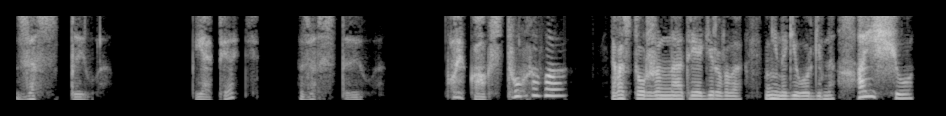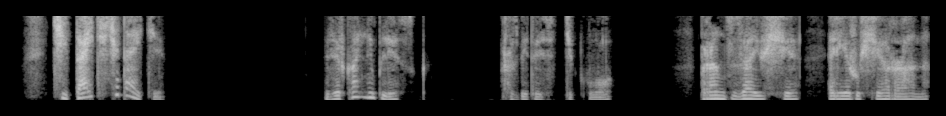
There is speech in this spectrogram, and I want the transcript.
застыла. И опять застыла. — Ой, как здорово! — восторженно отреагировала Нина Георгиевна. — А еще? Читайте, читайте! Зеркальный блеск, разбитое стекло, пронзающая, режущая рана,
